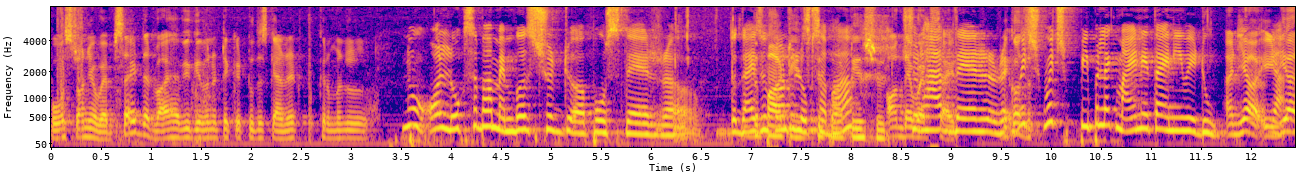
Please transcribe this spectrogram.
post on your website that why have you given a ticket to this candidate criminal. No, all Lok Sabha members should uh, post their. Uh, the guys The who've gone to Lok parties- the Sabha parties should. On their have website. their Because- which which people like my neta anyway do. And yeah, ADR Yeah,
